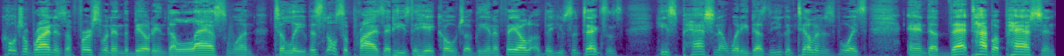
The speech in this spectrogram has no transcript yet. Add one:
Coach O'Brien is the first one in the building, the last one to leave. It's no surprise that he's the head coach of the NFL of the Houston Texans. He's passionate what he does, and you can tell in his voice. And uh, that type of passion,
